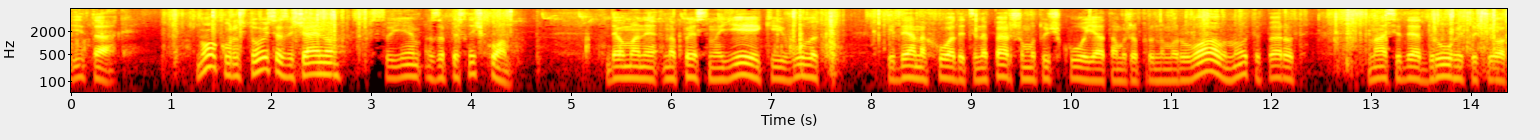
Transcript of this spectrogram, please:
і так. Ну, користуюся, звичайно, своїм записничком, де в мене написано є, який вулик і де знаходиться. На першому точку я там вже пронумерував, ну тепер от у нас іде другий точок.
